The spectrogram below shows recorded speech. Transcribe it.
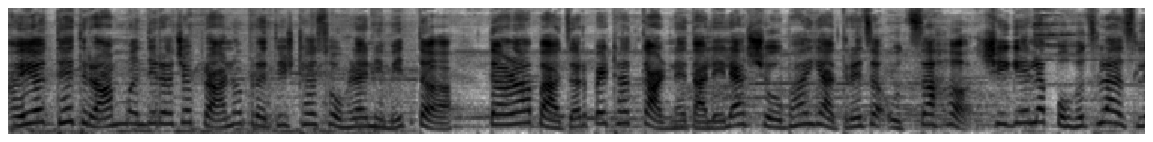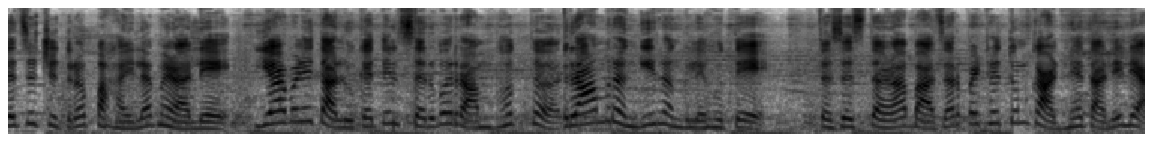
अयोध्येत राम मंदिराच्या प्राणप्रतिष्ठा सोहळ्यानिमित्त तळा बाजारपेठात काढण्यात आलेल्या शोभा यात्रेचा उत्साह शिगेला पोहोचला असल्याचे चित्र पाहायला मिळाले. यावेळी तालुक्यातील सर्व रामभक्त रामरंगी रंगले होते. तसेच तळा बाजारपेठेतून काढण्यात आलेल्या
